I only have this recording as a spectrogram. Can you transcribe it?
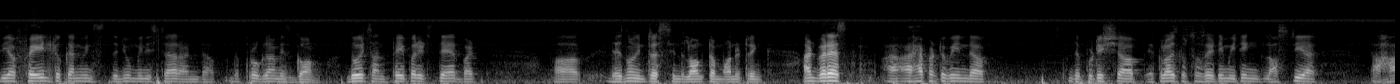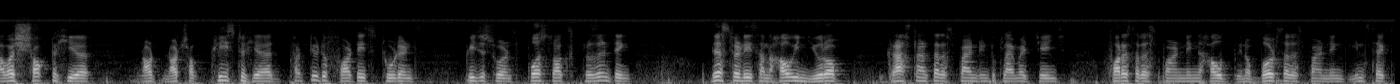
we have failed to convince the new minister, and uh, the program is gone. Though it's on paper, it's there, but uh, there's no interest in the long-term monitoring. And whereas I I happen to be in the, the British uh, Ecological Society meeting last year, I was shocked to hear, not not shocked, pleased to hear 30 to 40 students, PG students, postdocs presenting their studies on how in Europe grasslands are responding to climate change, forests are responding, how you know birds are responding, insects,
